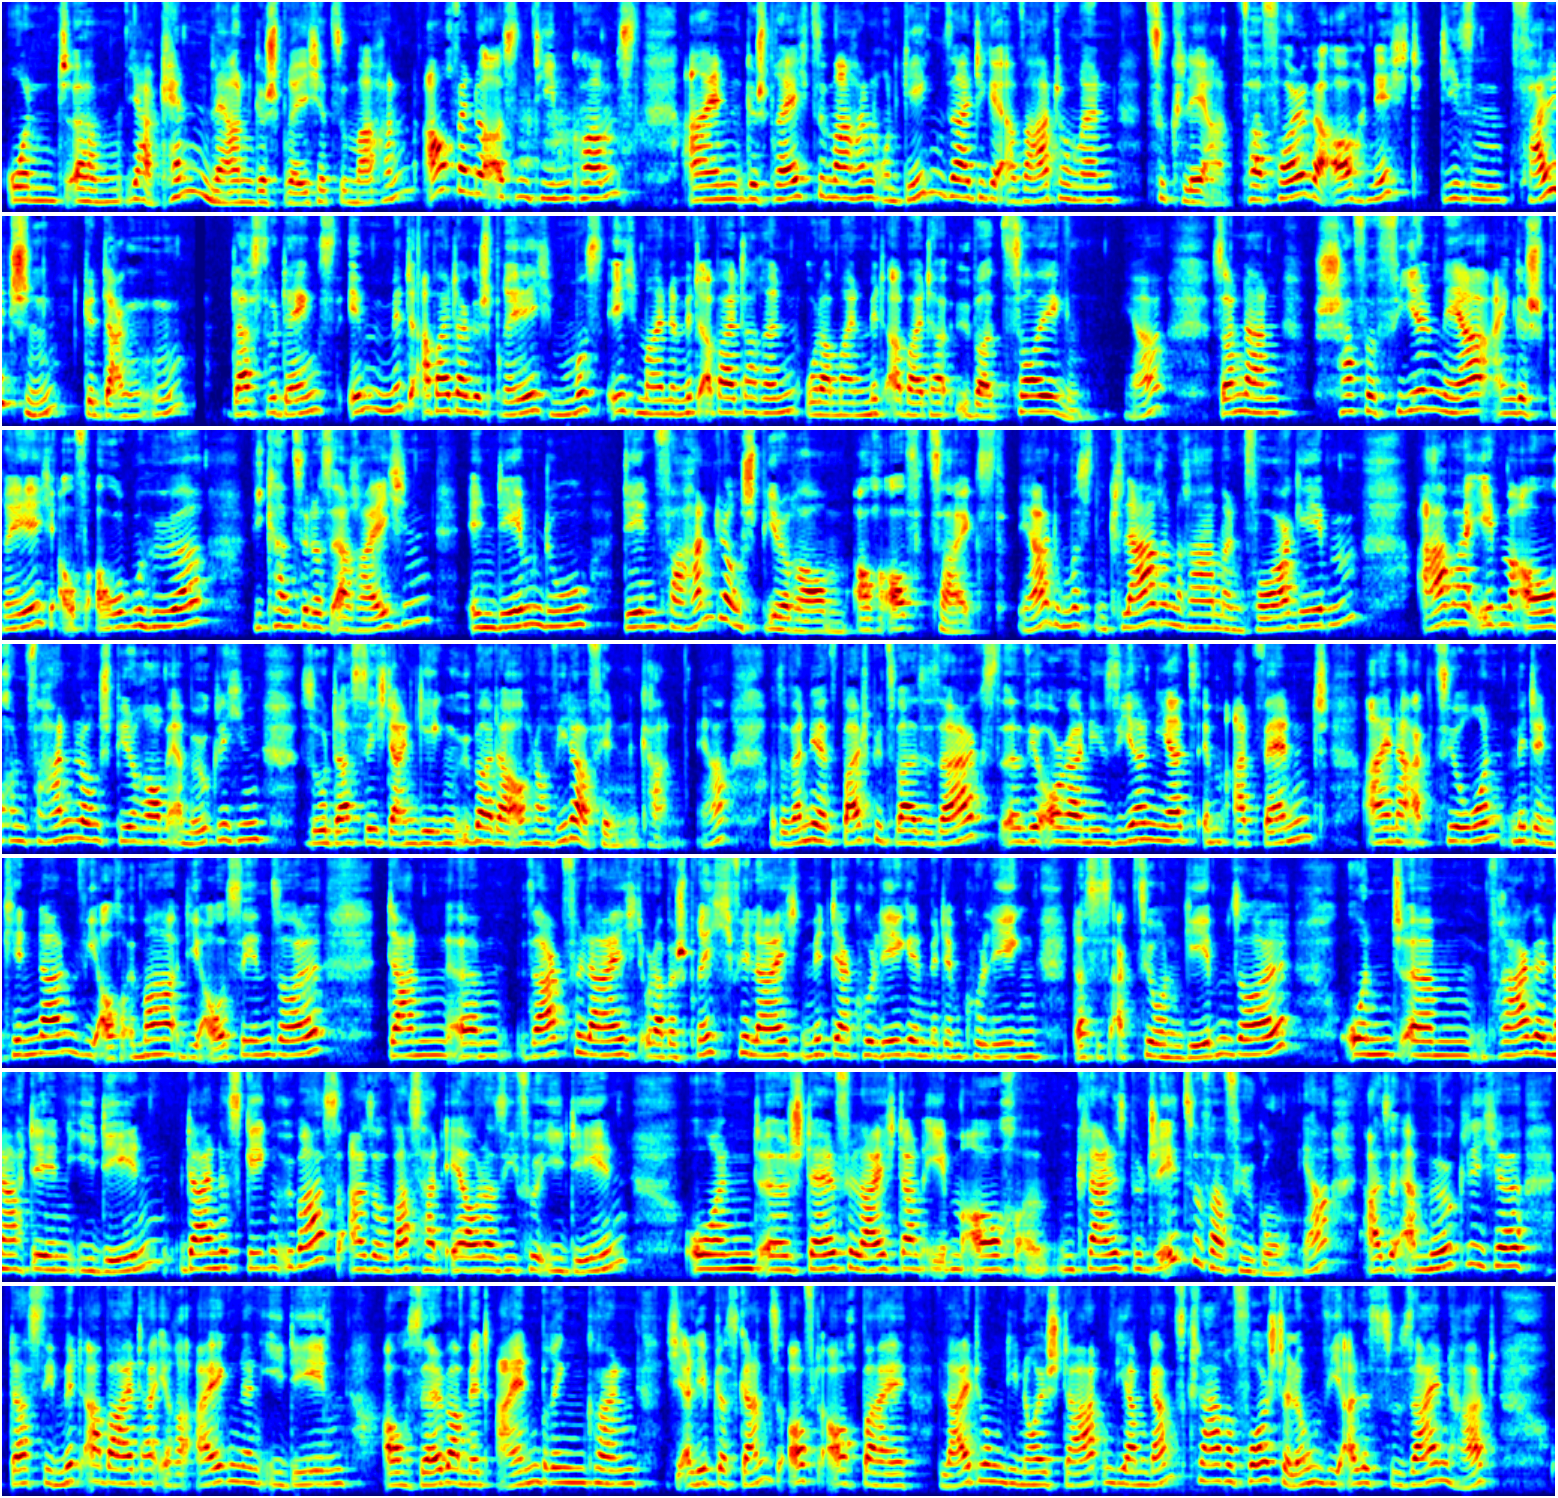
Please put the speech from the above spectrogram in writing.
und ähm, ja, Kennenlerngespräche zu machen, auch wenn du aus dem Team kommst, ein Gespräch zu machen und gegenseitige Erwartungen zu klären. Verfolge auch nicht diesen falschen Gedanken, dass du denkst, im Mitarbeitergespräch muss ich meine Mitarbeiterin oder meinen Mitarbeiter überzeugen ja, sondern schaffe vielmehr ein Gespräch auf Augenhöhe. Wie kannst du das erreichen? Indem du den Verhandlungsspielraum auch aufzeigst. Ja, du musst einen klaren Rahmen vorgeben, aber eben auch einen Verhandlungsspielraum ermöglichen, so dass sich dein Gegenüber da auch noch wiederfinden kann. Ja, also wenn du jetzt beispielsweise sagst, äh, wir organisieren jetzt im Advent eine Aktion mit den Kindern, wie auch immer die aussehen soll, dann ähm, sag vielleicht oder besprich vielleicht mit der Kollegin, mit dem Kollegen, dass es Aktionen geben soll und ähm, frage nach den Ideen deines Gegenübers. Also was hat er oder sie für Ideen? und äh, stell vielleicht dann eben auch äh, ein kleines Budget zur Verfügung. Ja, also ermögliche, dass die Mitarbeiter ihre eigenen Ideen auch selber mit einbringen können. Ich erlebe das ganz oft auch bei Leitungen, die neu starten. Die haben ganz klare Vorstellungen, wie alles zu sein hat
